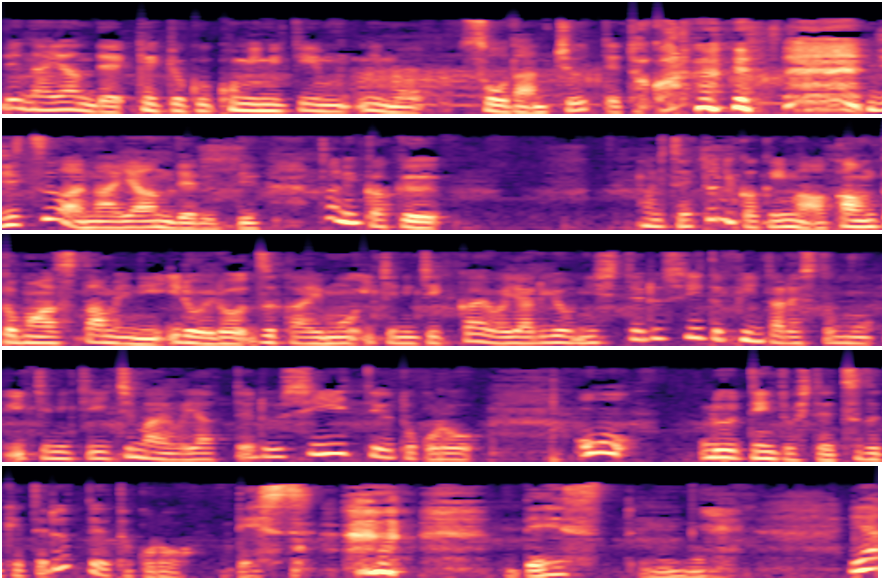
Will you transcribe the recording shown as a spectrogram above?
で、悩んで結局コミュニティにも相談中ってところです。実は悩んでるっていう。とにかく、とにかく今アカウント回すためにいろいろ図解も1日1回はやるようにしてるし、ピンタレストも1日1枚はやってるしっていうところをルーティンとして続けてるっていうところです。です。というね。いや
